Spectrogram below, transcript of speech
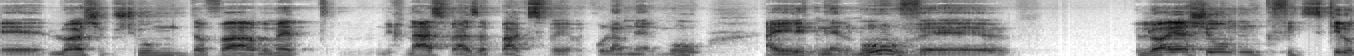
אה, לא היה שם שום דבר, באמת, נכנס, ואז הבאקס וכולם נעלמו. העילית נעלמו ולא היה שום קפיץ, כאילו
